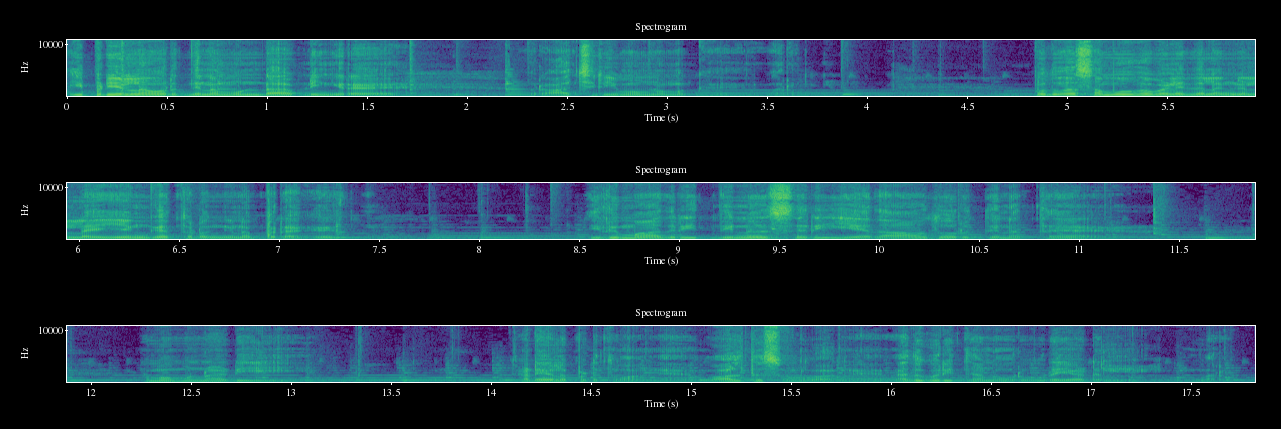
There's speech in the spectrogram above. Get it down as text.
இப்படியெல்லாம் ஒரு தினம் உண்டா அப்படிங்கிற ஒரு ஆச்சரியமும் நமக்கு வரும். பொதுவாக சமூக வலைதளங்களில் இயங்க தொடங்கின பிறகு இது மாதிரி தினசரி ஏதாவது ஒரு தினத்தை நம்ம முன்னாடி அடையாளப்படுத்துவாங்க வாழ்த்து சொல்லுவாங்க. அது குறித்தான ஒரு உரையாடல் வரும்.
